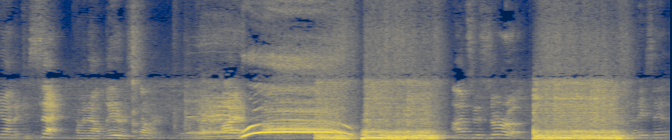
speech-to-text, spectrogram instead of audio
be on a cassette coming out later this summer. Woo! On Cesura. Is that how you say it?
